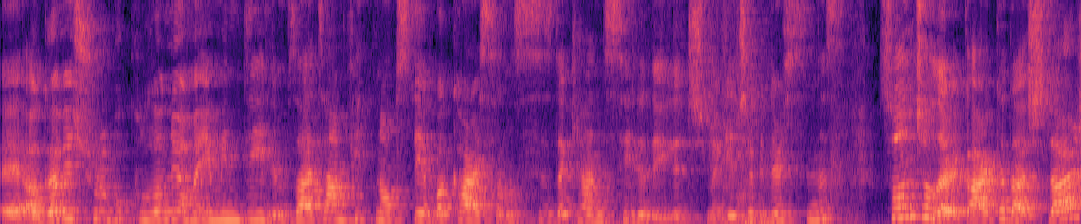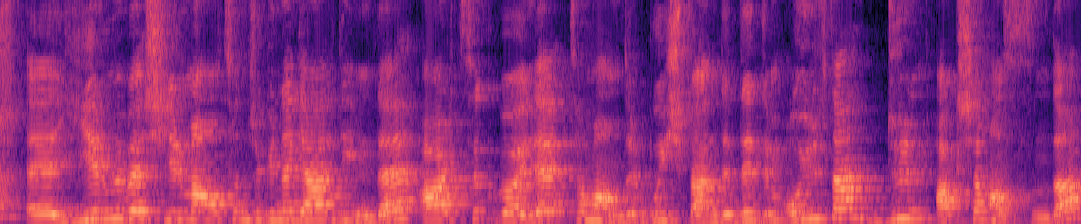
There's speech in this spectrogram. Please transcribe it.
E, agave şurubu kullanıyor mu emin değilim. Zaten Fitnotes diye bakarsanız siz de kendisiyle de iletişime geçebilirsiniz. Sonuç olarak arkadaşlar 25-26. E, güne geldiğimde artık böyle tamamdır bu iş bende dedim. O yüzden dün akşam aslında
